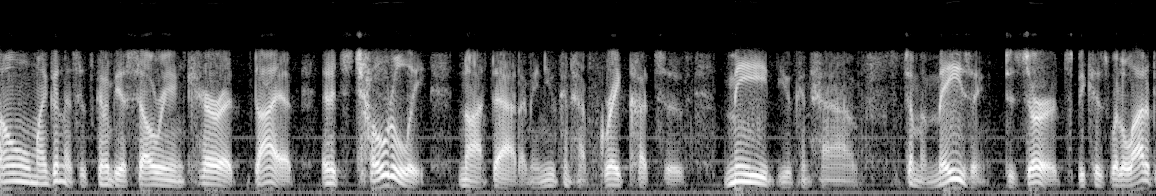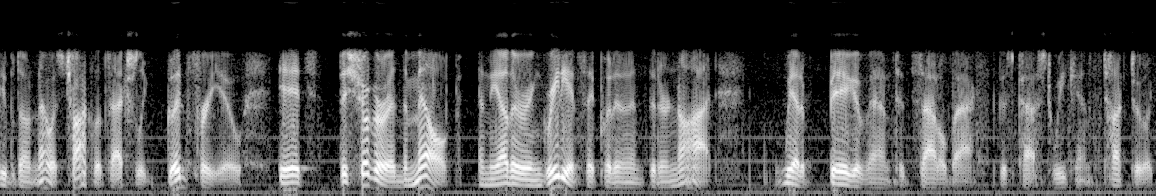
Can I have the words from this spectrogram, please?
oh my goodness, it's going to be a celery and carrot diet, and it's totally not that. I mean, you can have great cuts of meat, you can have some amazing desserts because what a lot of people don't know is chocolate's actually good for you. It's the sugar and the milk and the other ingredients they put in it that are not we had a big event at Saddleback this past weekend, talked to like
